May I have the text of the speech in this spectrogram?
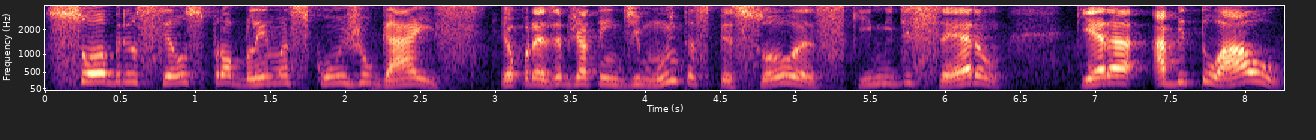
sobre os seus problemas conjugais. Eu, por exemplo, já atendi muitas pessoas que me disseram que era habitual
